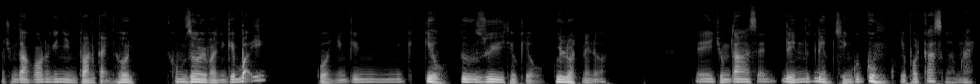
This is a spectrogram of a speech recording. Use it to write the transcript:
Và chúng ta có cái nhìn toàn cảnh hơn không rơi vào những cái bẫy của những cái, những cái kiểu tư duy theo kiểu quy luật này nữa. Thế chúng ta sẽ đến với cái điểm chính cuối cùng của cái podcast ngày hôm nay.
